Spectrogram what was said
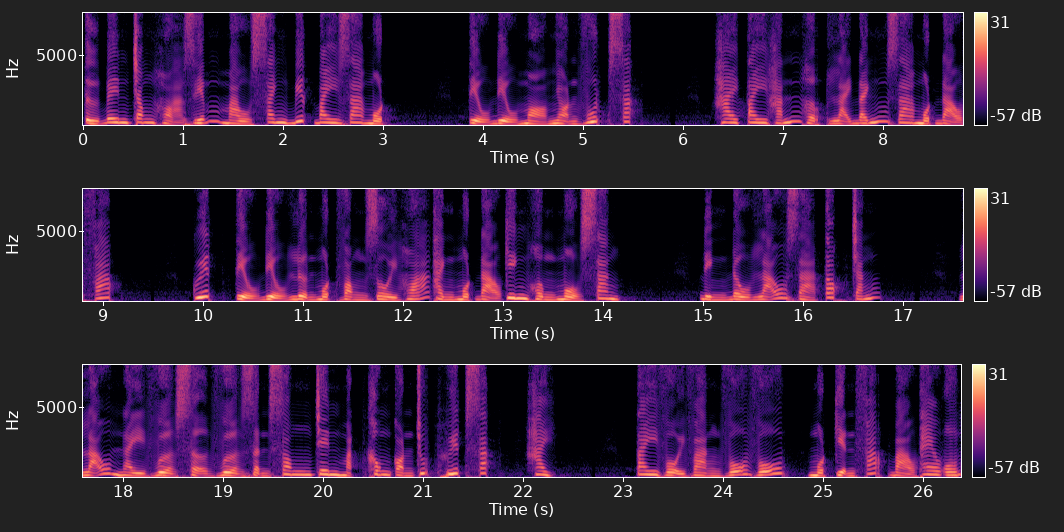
Từ bên trong hỏa diễm màu xanh biếc bay ra một. Tiểu điểu mỏ nhọn vuốt sắc. Hai tay hắn hợp lại đánh ra một đạo pháp. Quyết tiểu điểu lượn một vòng rồi hóa thành một đạo kinh hồng mổ sang. Đỉnh đầu lão già tóc trắng. Lão này vừa sợ vừa giận xong trên mặt không còn chút huyết sắc. Hay. Tay vội vàng vỗ vỗ. Một kiện pháp bảo theo ốm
